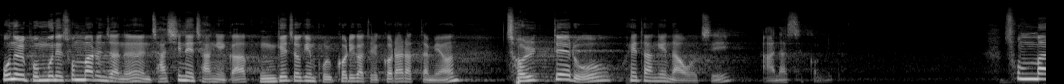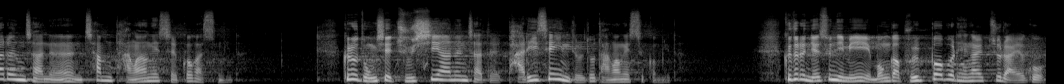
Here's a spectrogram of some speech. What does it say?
오늘 본문의 손마른 자는 자신의 장애가 공개적인 볼거리가 될 걸 알았다면 절대로 회당에 나오지 않았을 겁니다. 손마른 자는 참 당황했을 것 같습니다. 그리고 동시에 주시하는 자들, 바리새인들도 당황했을 겁니다. 그들은 예수님이 뭔가 불법을 행할 줄 알고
